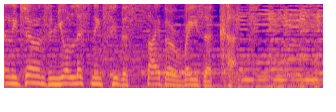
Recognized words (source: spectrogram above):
Bentley Jones, and you're listening to the Cyber Razor Cut.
